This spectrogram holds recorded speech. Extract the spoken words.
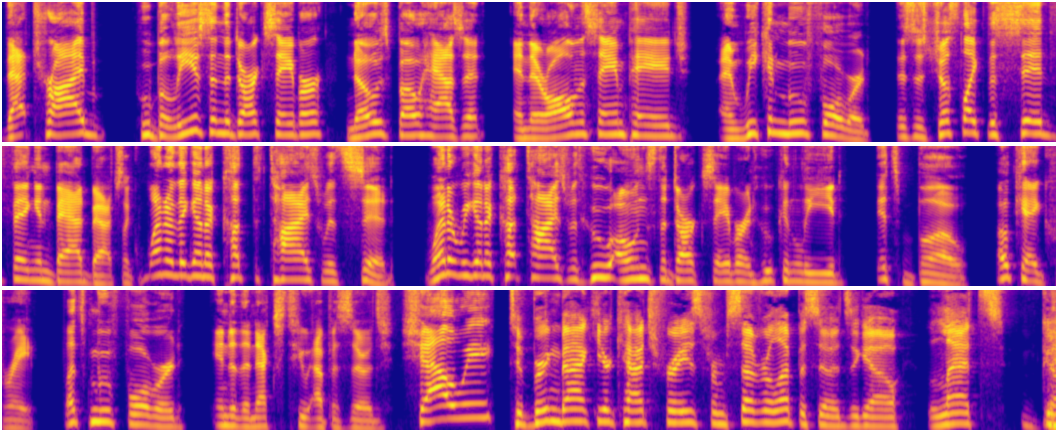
That tribe who believes in the dark saber knows Bo has it, and they're all on the same page, and we can move forward. This is just like the Cid thing in Bad Batch. Like, when are they going to cut the ties with Cid? When are we going to cut ties with who owns the dark saber and who can lead? It's Bo. Okay, great. Let's move forward into the next two episodes, shall we? To bring back your catchphrase from several episodes ago, let's go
